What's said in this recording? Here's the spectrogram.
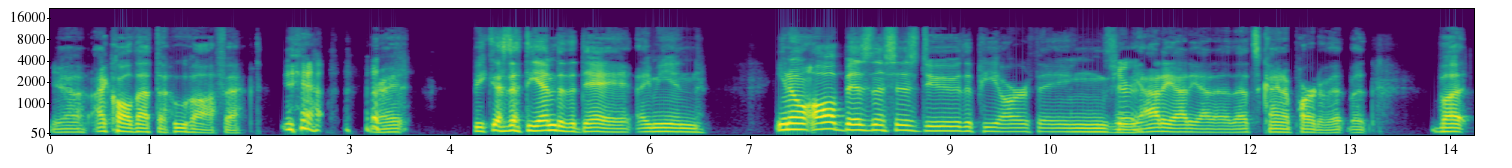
yeah, I call that the hoo-ha effect, Yeah, right? because at the end of the day, I mean, you know, all businesses do the PR things Sure. and yada yada yada. That's kind of part of it, but but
